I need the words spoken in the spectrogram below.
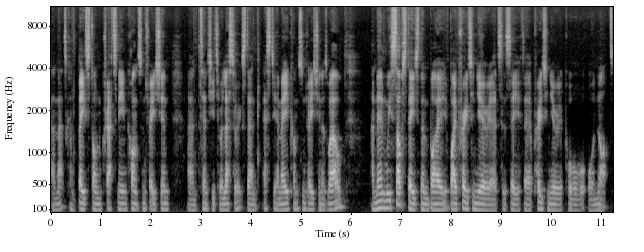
and that's kind of based on creatinine concentration and potentially to a lesser extent SDMA concentration as well. And then we substage them by by proteinuria to say if they're proteinuric or or not.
